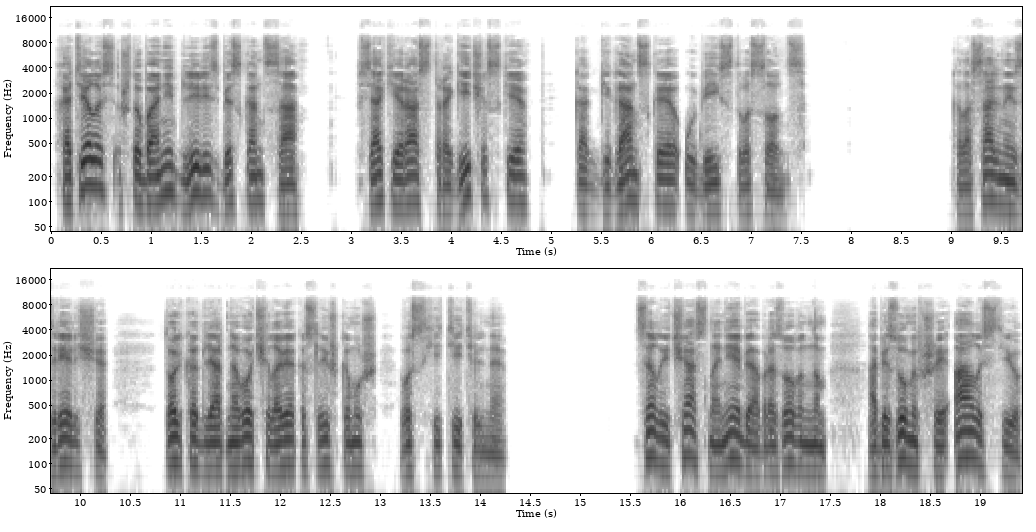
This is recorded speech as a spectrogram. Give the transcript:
Хотелось, чтобы они длились без конца, всякий раз трагические, как гигантское убийство солнца. Колоссальное зрелище, только для одного человека слишком уж восхитительное. Целый час на небе, образованном обезумевшей алостью,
